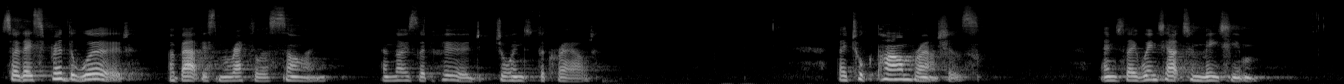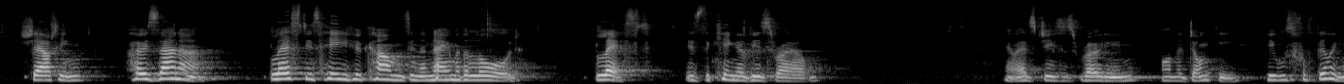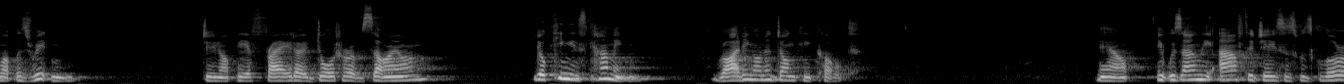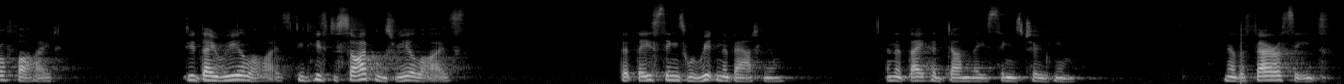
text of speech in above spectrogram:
So they spread the word about this miraculous sign, and those that heard joined the crowd. They took palm branches and they went out to meet him, shouting, Hosanna! Blessed is he who comes in the name of the Lord. Blessed is the King of Israel. Now, as Jesus rode in on the donkey, he was fulfilling what was written Do not be afraid, O daughter of Zion. Your king is coming, riding on a donkey colt. Now, it was only after Jesus was glorified did they realize, did his disciples realize that these things were written about him and that they had done these things to him. Now, the Pharisees,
